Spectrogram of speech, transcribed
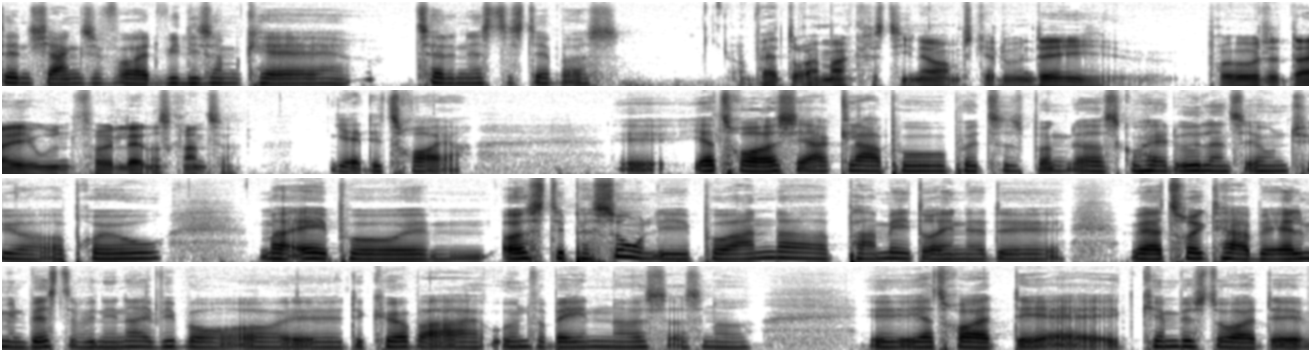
den chance for, at vi ligesom kan tage det næste step også. Og hvad drømmer Christina om? Skal du en dag prøve det dig uden for landets grænser? Ja, det tror jeg. Øh, jeg tror også, jeg er klar på på et tidspunkt at skulle have et udlandseventyr og prøve mig af på øh, også det personlige, på andre parametre, end at øh, være trygt her med alle mine bedste veninder i Viborg, og øh, det kører bare uden for banen også og sådan noget. Øh, jeg tror, at det er et kæmpestort, øh,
